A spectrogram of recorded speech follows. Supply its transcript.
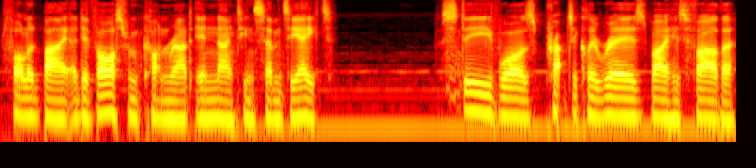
followed by a divorce from Conrad in 1978. Steve was practically raised by his father.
